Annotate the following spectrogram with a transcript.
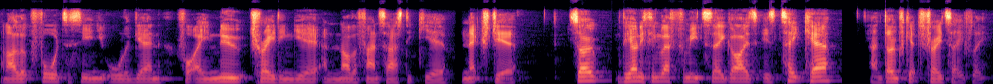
And I look forward to seeing you all again for a new trading year and another fantastic year next year. So, the only thing left for me to say, guys, is take care and don't forget to trade safely.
